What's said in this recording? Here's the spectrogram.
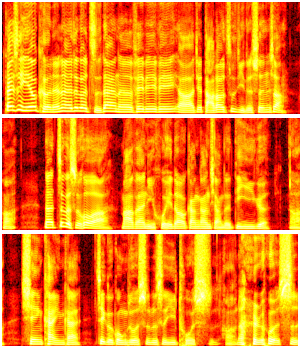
但是也有可能呢，这个子弹呢飞飞飞啊，就打到自己的身上啊。那这个时候啊，麻烦你回到刚刚讲的第一个啊，先看一看。这个工作是不是一坨屎啊？那如果是，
